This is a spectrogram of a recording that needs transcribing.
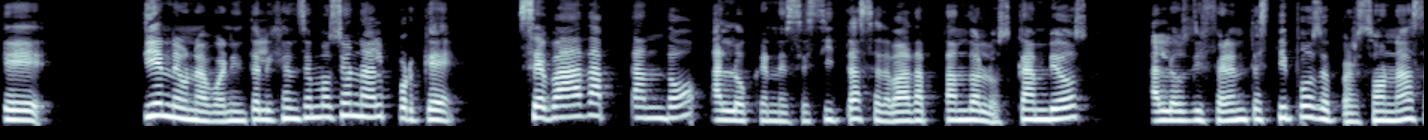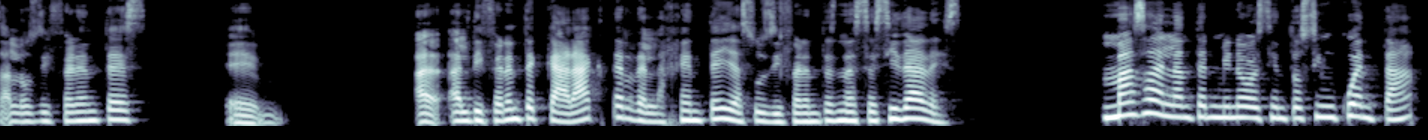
que tiene una buena inteligencia emocional porque se va adaptando a lo que necesita, se va adaptando a los cambios, a los diferentes tipos de personas, a los diferentes, eh, al diferente carácter de la gente y a sus diferentes necesidades. Más adelante, en 1950,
